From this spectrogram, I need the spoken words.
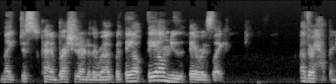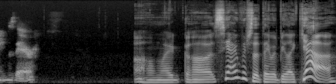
like just kind of brush it under the rug. But they all they all knew that there was like other happenings there. Oh my god. See, I wish that they would be like, yeah,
